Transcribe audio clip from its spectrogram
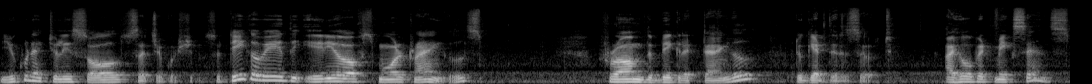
you could actually solve such a question. So take away the area of small triangles from the big rectangle to get the result. I hope it makes sense.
